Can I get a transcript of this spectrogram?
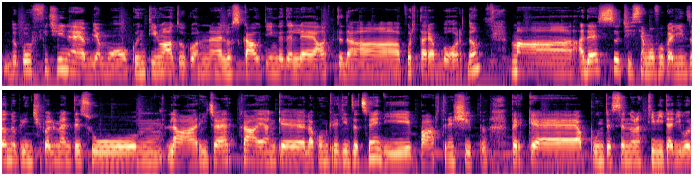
Dopo Officine abbiamo continuato con lo scouting delle Act da portare a bordo, ma adesso ci stiamo focalizzando principalmente sulla ricerca e anche la concretizzazione di partnership, perché appunto essendo un'attività di volontariato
